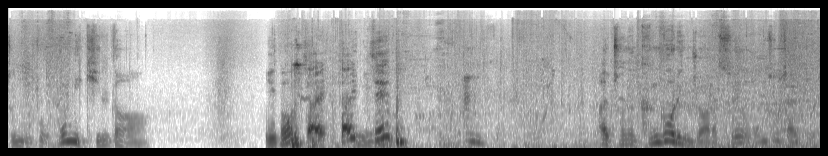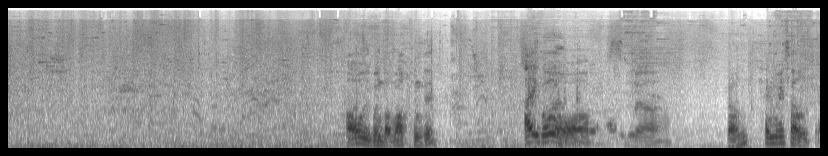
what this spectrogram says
어 근데 이거 홈이 길다 이거? 짜, 짜있지? 아 저는 근거리인 줄 알았어요 엄청 짧게 아우 이건 너무 아픈데? 아이고 뭐야 그럼 템을 사오자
